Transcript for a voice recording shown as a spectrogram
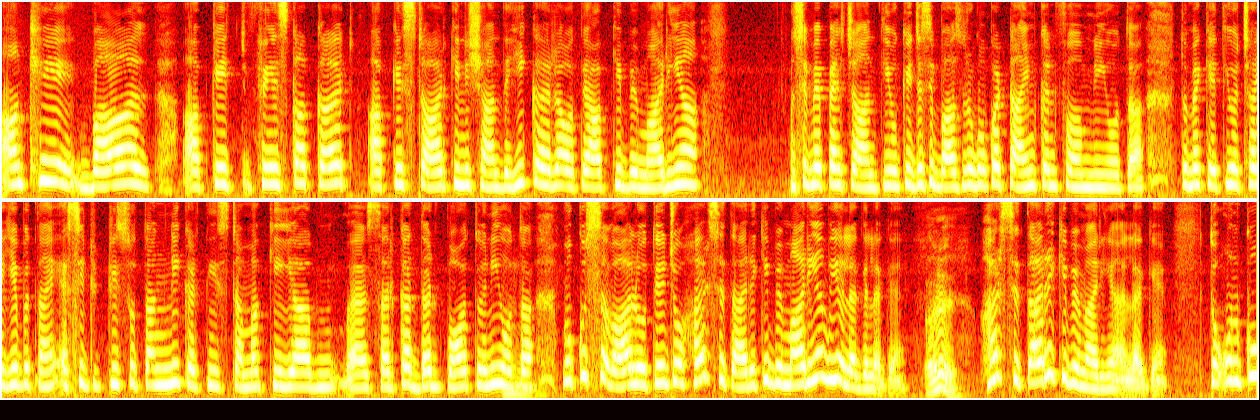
आँखें बाल आपके फेस का कट आपके स्टार की निशानदेही कर रहा होता है आपकी बीमारियाँ। उसे मैं पहचानती हूँ कि जैसे बाज़ लोगों का टाइम कंफर्म नहीं होता तो मैं कहती हूँ अच्छा ये बताएँ एसिडिटी तो तंग नहीं करती स्टमक की या आ, सर का दर्द बहुत तो नहीं होता? हम्म। वो कुछ सवाल होते हैं जो हर सितारे की बीमारियाँ भी अलग अलग हैं हर सितारे की बीमारियाँ अलग हैं। तो उनको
